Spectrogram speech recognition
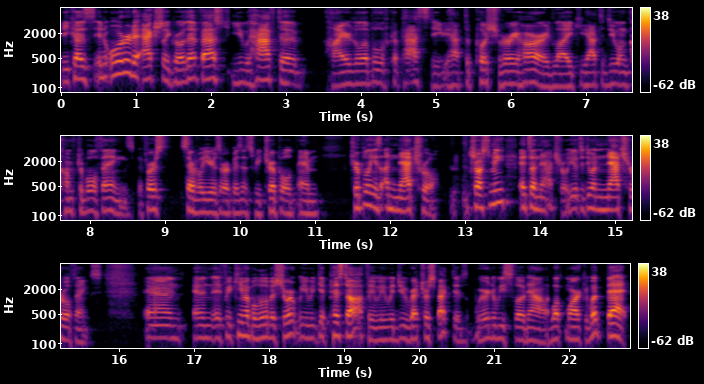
because in order to actually grow that fast, you have to higher the level of capacity. You have to push very hard. Like you have to do uncomfortable things. The first several years of our business, we tripled, and tripling is unnatural. Trust me, it's unnatural. You have to do unnatural things. And and if we came up a little bit short, we would get pissed off and we would do retrospectives. Where do we slow down? What market? What bet?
